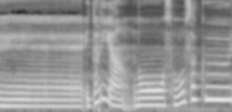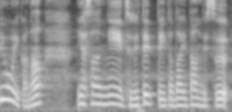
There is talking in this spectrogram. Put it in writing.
えー、イタリアンの創作料理かな？屋さんに連れてっていただいたんです。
